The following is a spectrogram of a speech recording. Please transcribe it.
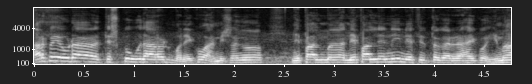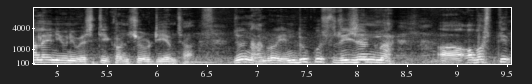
अर्को एउटा त्यसको उदाहरण भनेको हामीसँग नेपालमा नेपालले नै नेतृत्व गरिरहेको हिमालयन युनिभर्सिटी कन्सोर्टियम छ जुन हाम्रो हिन्दुकुश रिजनमा अवस्थित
